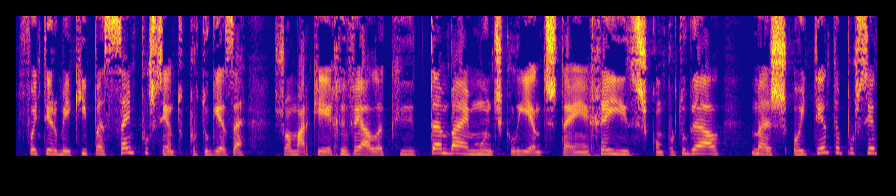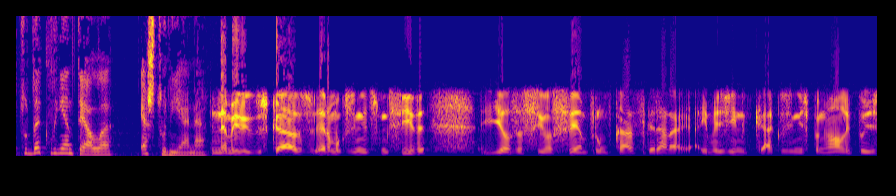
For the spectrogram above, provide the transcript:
foi ter uma equipa 100% portuguesa. João Marquet revela que também muitos clientes têm raízes com Portugal, mas 80% da clientela estoniana. Na maioria dos casos era uma cozinha desconhecida e eles associam sempre um bocado, se calhar, imagino que há cozinha espanhola e depois,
